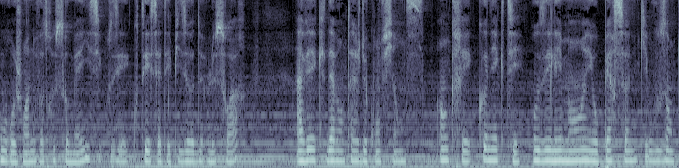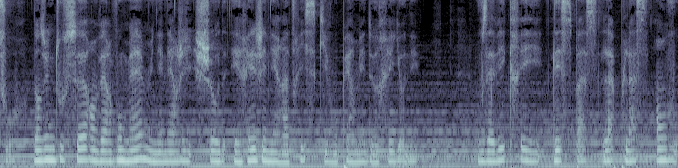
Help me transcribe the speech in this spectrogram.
ou rejoindre votre sommeil si vous écoutez cet épisode le soir avec davantage de confiance, ancré, connecté aux éléments et aux personnes qui vous entourent, dans une douceur envers vous-même, une énergie chaude et régénératrice qui vous permet de rayonner. Vous avez créé l'espace, la place en vous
